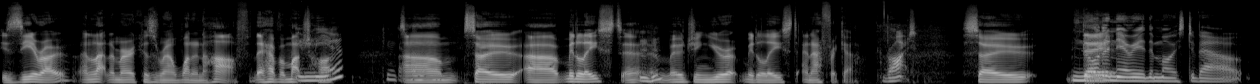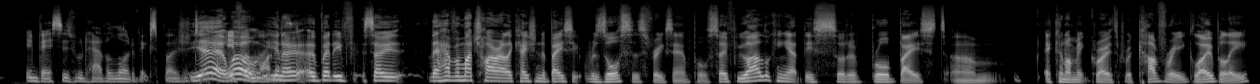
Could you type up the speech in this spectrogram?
is zero and Latin America is around one and a half. They have a much higher. Can you explain Um, so, uh, Middle East, uh, Mm-hmm. emerging Europe, Middle East, and Africa. Right. So, Not they- an area that most of our investors would have a lot of exposure to. Yeah, well, you know, but if so, they have a much higher allocation to basic resources, for example. So if you are looking at this sort of broad-based um, economic growth recovery globally,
